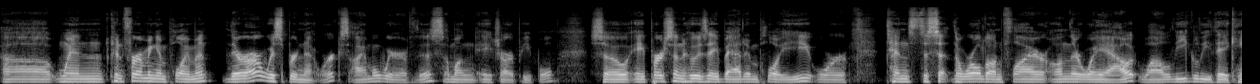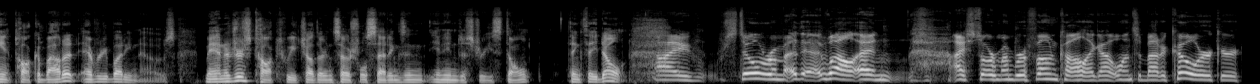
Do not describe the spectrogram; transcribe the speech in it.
uh, when confirming employment. There are whisper networks. I'm aware of this among HR people. So a person who is a bad employee or tends to set the world on fire on their way out, while legally they can't talk about it, everybody knows. Managers talk to each other in social settings in, in industries. Don't think they don't. I still remember. Well, and I still remember a phone call I got once about a coworker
